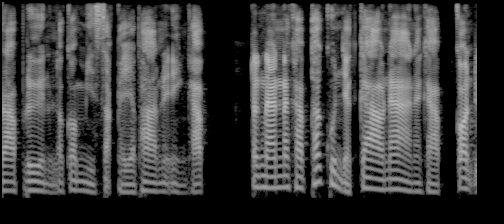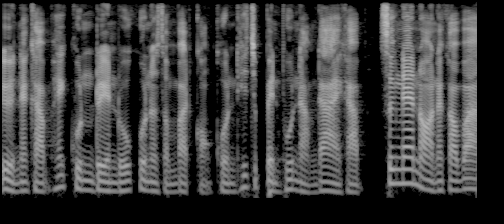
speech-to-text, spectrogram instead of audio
ราบรื่นแล้วก็มีศักยภาพนั่นเองครับ ดังนั้นนะครับ ถ้าคุณอยากก้าวหน้านะครับ ก่อนอื่นนะครับให้คุณเรียนรู้คุณสมบัติของคนที่จะเป็นผู้นำได้ครับ ซึ่งแน่นอนนะครับว่า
